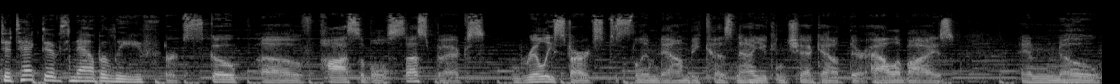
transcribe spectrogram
Detectives now believe Her scope of possible suspects really starts to slim down because now you can check out their alibis and know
